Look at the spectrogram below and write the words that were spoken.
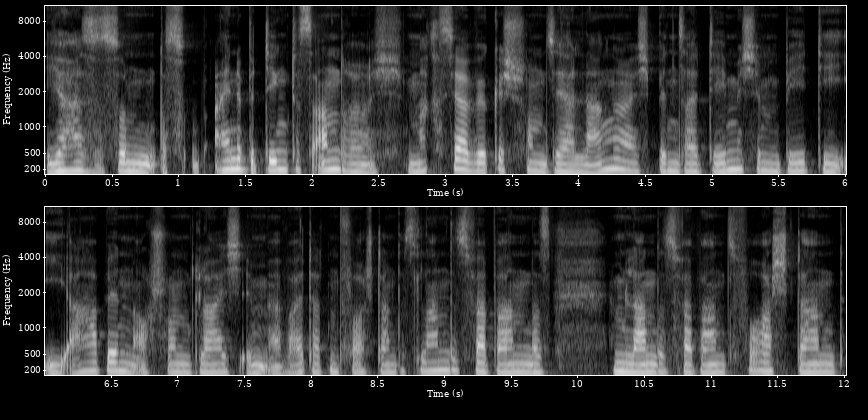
Ja, es ist so ein, das eine bedingt das andere. Ich mache es ja wirklich schon sehr lange. Ich bin seitdem ich im BDIA bin, auch schon gleich im erweiterten Vorstand des Landesverbandes, im Landesverbandsvorstand,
